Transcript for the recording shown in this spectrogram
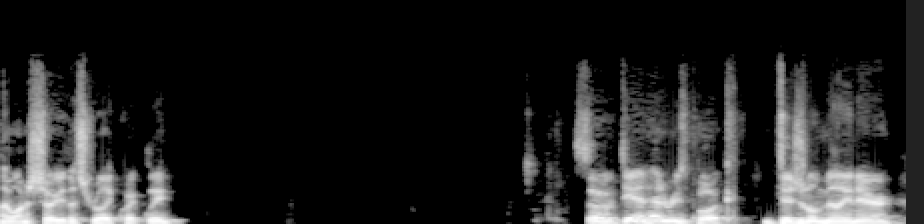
I want to show you this really quickly. So dan henry's book digital millionaire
